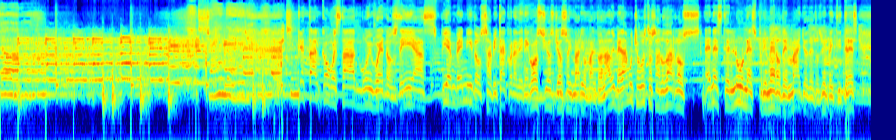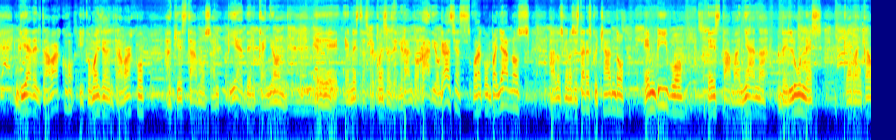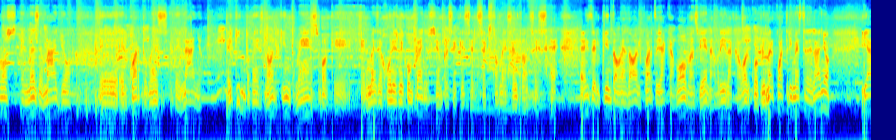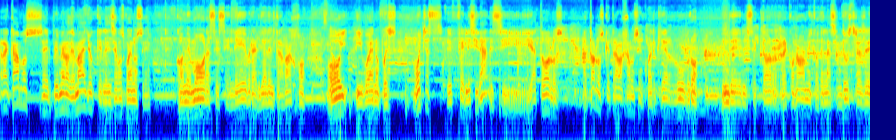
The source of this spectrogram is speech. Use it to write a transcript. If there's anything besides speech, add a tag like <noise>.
door. ¿Cómo están? Muy buenos días. Bienvenidos a Bitácora de Negocios. Yo soy Mario Maldonado y me da mucho gusto saludarlos en este lunes primero de mayo de 2023, Día del Trabajo. Y como es Día del Trabajo, aquí estamos al pie del cañón eh, en estas frecuencias del Heraldo Radio. Gracias por acompañarnos a los que nos están escuchando en vivo esta mañana de lunes que arrancamos el mes de mayo, eh, el cuarto mes del año. El quinto mes, ¿no? El quinto mes, porque el mes de junio es mi cumpleaños, siempre sé que es el sexto mes, entonces <laughs> es del quinto mes, ¿no? El cuarto ya acabó, más bien, abril acabó el primer cuatrimestre del año y arrancamos el primero de mayo, que le decimos, bueno, se conmemora, se celebra el Día del Trabajo hoy y bueno, pues muchas eh, felicidades y, a todos los a todos los que trabajamos en cualquier rubro del sector económico, de las industrias, de,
